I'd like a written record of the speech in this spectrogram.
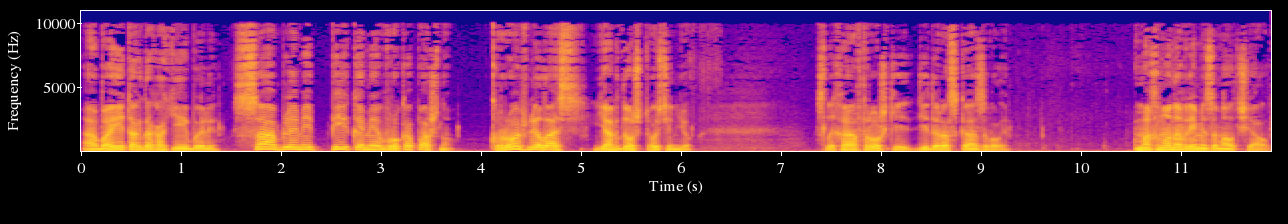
а бои тогда какие были? Саблями, пиками, в рукопашну. Кровь лилась, як дождь осенью. Слыхав трошки, Дида рассказывала. Махно на время замолчал.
